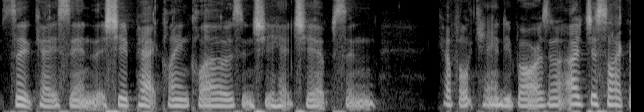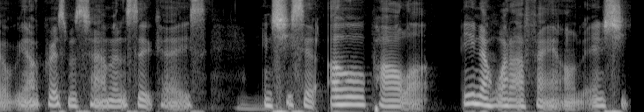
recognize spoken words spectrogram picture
suitcase in that she had packed clean clothes and she had chips and a couple of candy bars and I just like a, you know, Christmas time in a suitcase. Mm-hmm. And she said, "Oh, Paula, you know what I found?" And she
